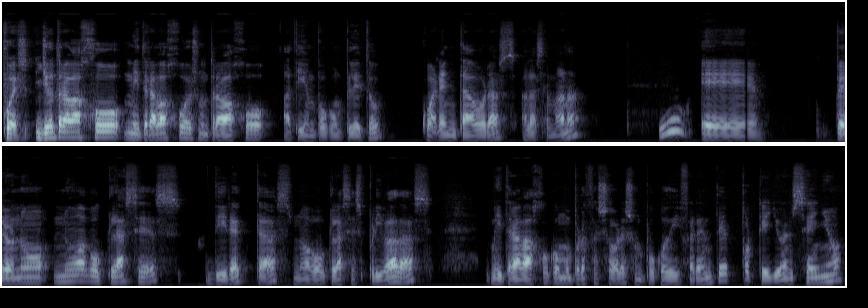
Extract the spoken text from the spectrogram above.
Pues yo trabajo, mi trabajo es un trabajo a tiempo completo, 40 horas a la semana. Uh. Eh, pero no, no hago clases directas, no hago clases privadas. Mi trabajo como profesor es un poco diferente porque yo enseño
